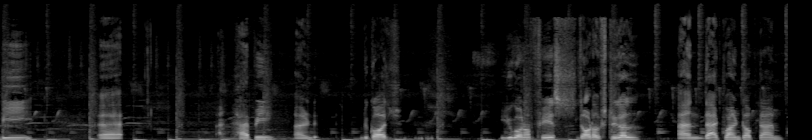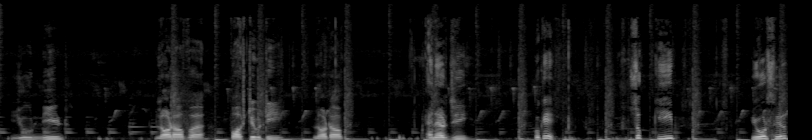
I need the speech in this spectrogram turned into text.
be uh, happy and because you gonna face lot of struggle and that point of time you need lot of uh, positivity lot of energy okay? So keep yourself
